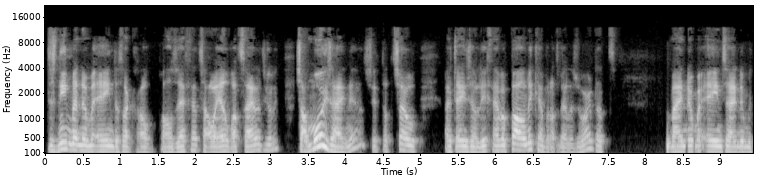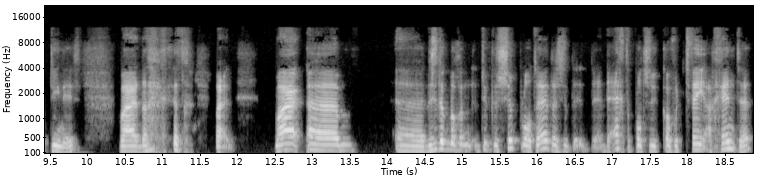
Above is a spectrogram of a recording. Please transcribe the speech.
Het is niet mijn nummer één, dat zal ik al, al zeggen. Het zou wel heel wat zijn natuurlijk. Het zou mooi zijn, hè? Als dat zo uiteen zou liggen. Hebben Paul en ik hebben dat wel eens hoor. Dat mijn nummer één zijn nummer tien is. Maar, dat, maar, maar ehm, eh, er zit ook nog een, natuurlijk een subplot. Hè? Dus de, de, de echte plot is natuurlijk over twee agenten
